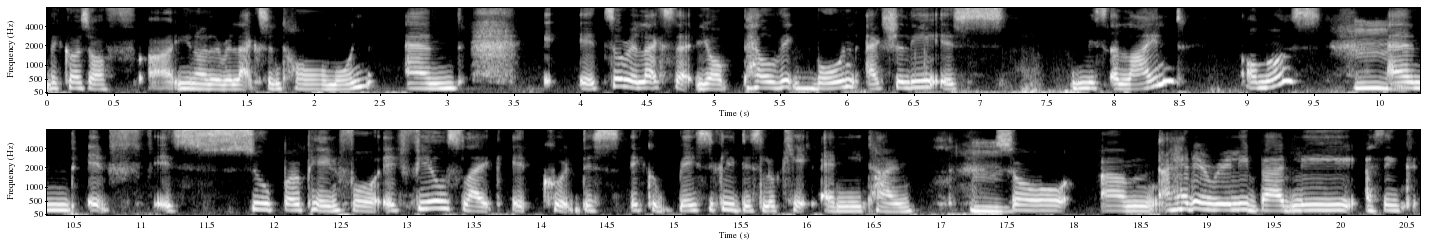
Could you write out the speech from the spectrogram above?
because of uh, you know the relaxin hormone. And it, it's so relaxed that your pelvic bone actually is misaligned almost. And it f- is super painful. It feels like it could dis it could basically dislocate any anytime so um, i had it really badly i think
